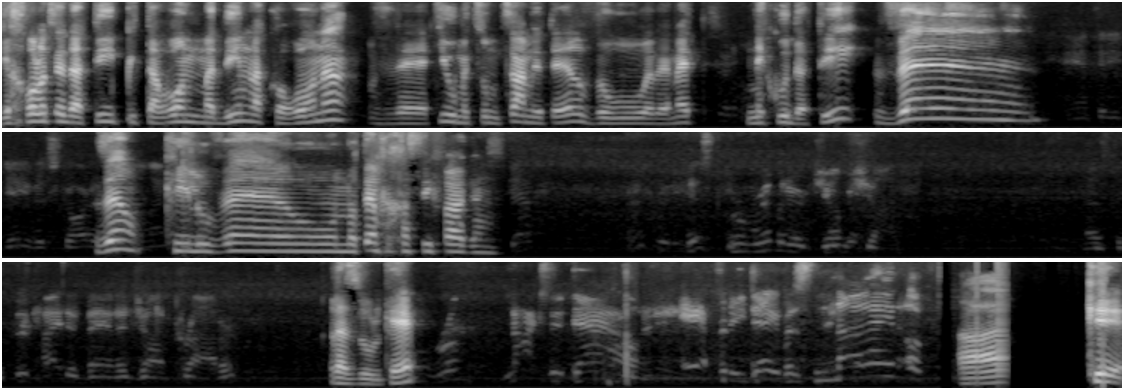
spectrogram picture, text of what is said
יכול להיות לדעתי פתרון מדהים לקורונה, ו... כי הוא מצומצם יותר, והוא באמת נקודתי, ו... זהו, כאילו, והוא נותן לך חשיפה גם. רזולקה? אה, כן.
